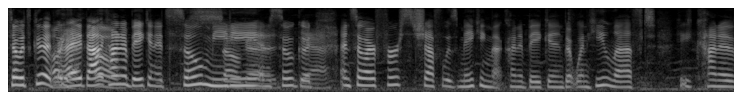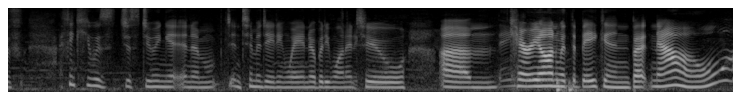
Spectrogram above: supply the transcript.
So it's good, Oh, yeah. right? That Oh. kind of bacon, it's so So meaty and it's so good. Yeah. And so our first chef was making that kind of bacon, but when he left, he kind of I think he was just doing it in an intimidating way and nobody wanted to um, Thank carry on with the bacon. But now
